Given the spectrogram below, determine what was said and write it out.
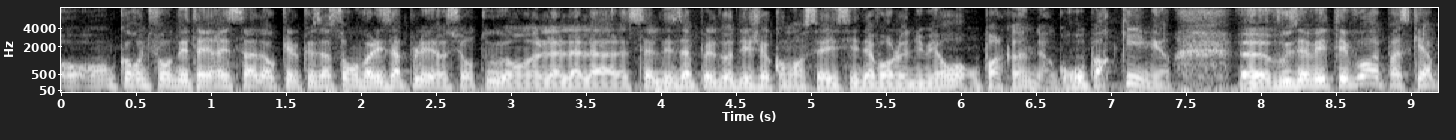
en- encore une fois, on détaillerait ça dans quelques instants, on va les appeler, hein, surtout, On- la, la- la- celle des appels doit déjà commencer à essayer d'avoir le numéro, on parle quand même d'un gros parking. hein. Euh, vous avez été voir, parce qu'il y a,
